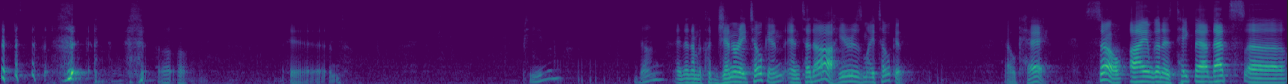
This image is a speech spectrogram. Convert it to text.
Uh-oh. And PM, done. And then I'm gonna click generate token, and ta-da, here is my token. Okay, so I am gonna take that, that's uh,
